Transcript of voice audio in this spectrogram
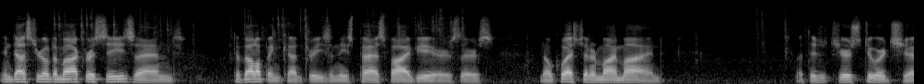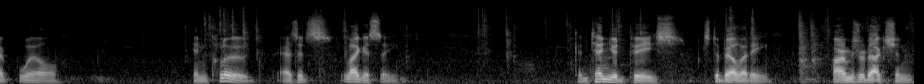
industrial democracies and developing countries in these past five years. There's no question in my mind, but that your stewardship will include as its legacy continued peace, stability, arms reduction,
